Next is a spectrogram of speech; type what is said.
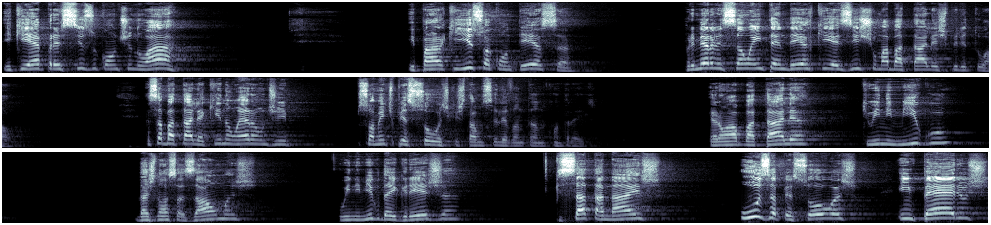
e que é preciso continuar. E para que isso aconteça, a primeira lição é entender que existe uma batalha espiritual. Essa batalha aqui não eram de somente pessoas que estavam se levantando contra ele. Era uma batalha que o inimigo das nossas almas, o inimigo da igreja, que Satanás usa pessoas, impérios,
